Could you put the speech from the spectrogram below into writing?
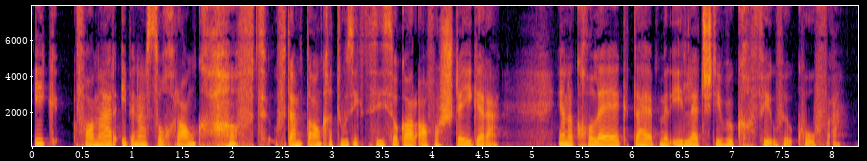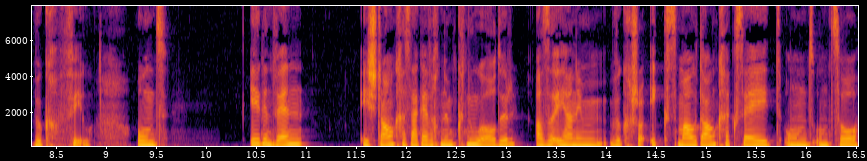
ich, dann, ich bin dann so krankhaft auf dem Danke 1000, dass ich sogar anfange zu steigern. Ich habe einen Kollegen, der hat mir in letzter wirklich viel, viel geholfen. Wirklich viel. Und irgendwann ist Danke sagen einfach nicht mehr genug, oder? Also ich habe ihm wirklich schon x-mal Danke gesagt und, und so.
